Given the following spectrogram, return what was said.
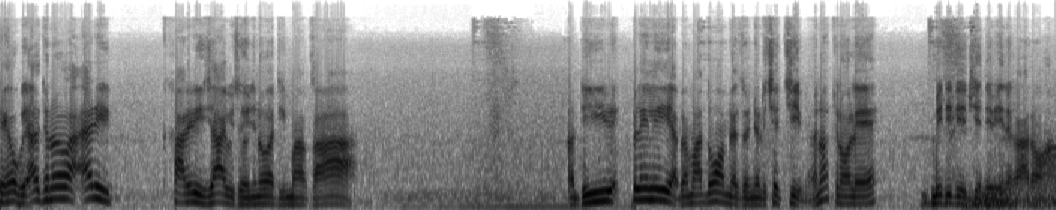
ကဲဟုတ်ပြီအဲ့ကျွန်တော်တို့ကအဲ့ဒီခါလေးတွေရပြီဆိုရင်ကျွန်တော်ကဒီမှာကဒီ plane လေးကဘယ်မှာသုံးရမလဲဆိုရင်ကျွန်တော်တစ်ချက်ကြည့်မယ်နော်ကျွန်တော်လည်း meditate ဖြစ်နေပြီတကားတော့ဟာ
